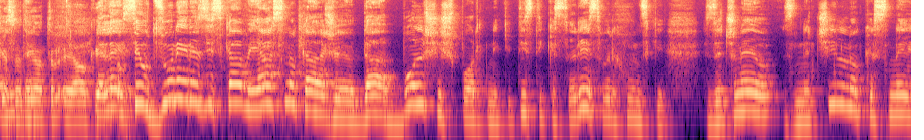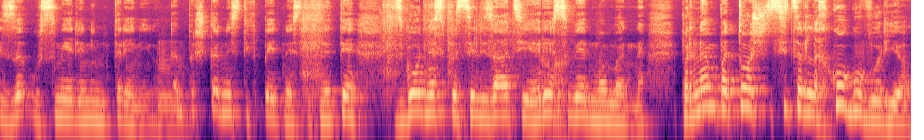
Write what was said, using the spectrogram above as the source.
ki so ti otroci. Ja, okay. ja, se v zunaj raziskave jasno kažejo, da boljši športniki, tisti, ki so res vrhunski, začnejo značilno kasneje z usmerjenim treningom. Mm. Tam pri 14-15, ne te zgodne specializacije, je res Aha. vedno manj. Pri nam pa to sicer lahko govorijo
